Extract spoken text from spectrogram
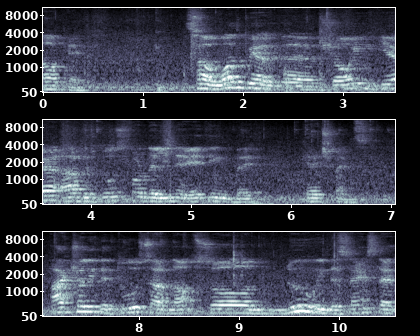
Okay. So what we are uh, showing here are the tools for delineating the catchments. Actually, the tools are not so new in the sense that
